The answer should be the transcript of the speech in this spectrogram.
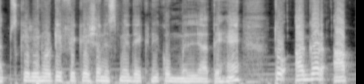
एप्स के भी नोटिफिकेशन इसमें देखने को मिल जाते हैं। तो अगर आप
